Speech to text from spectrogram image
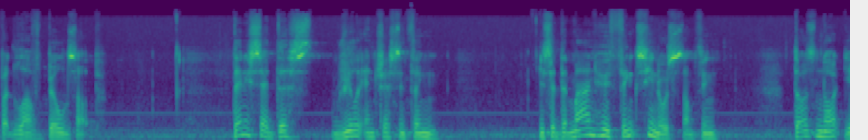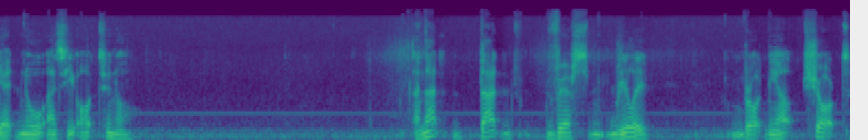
but love builds up. Then he said this really interesting thing. He said, The man who thinks he knows something does not yet know as he ought to know. And that, that verse really brought me up short.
